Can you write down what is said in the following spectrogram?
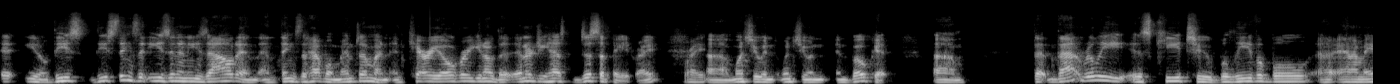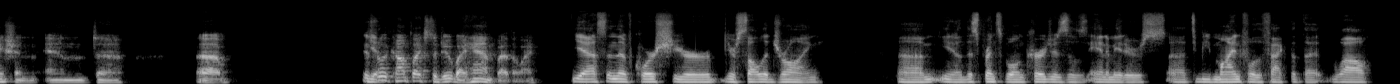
it, you know these these things that ease in and ease out and and things that have momentum and, and carry over you know the energy has to dissipate right? Right. um, once you in, once you in, invoke it. Um, that that really is key to believable uh, animation and uh, um it's Yeah. really complex to do by hand by the way Yes, and then of course your your solid drawing. Um, you know, this principle encourages those animators uh, to be mindful of the fact that that while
